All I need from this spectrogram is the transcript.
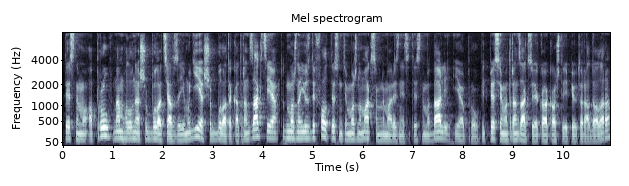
тиснемо Approve. Нам головне, щоб була ця взаємодія, щоб була така транзакція. Тут можна Use Default, тиснути, можна максимум, немає різниці. Тиснемо далі і Approve. Підписуємо транзакцію, яка коштує півтора долара.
